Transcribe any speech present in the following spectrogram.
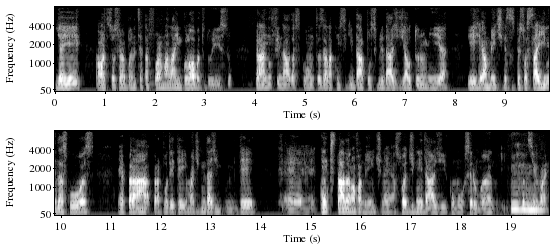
E aí a horta social urbana, de certa forma, ela engloba tudo isso para, no final das contas, ela conseguir dar a possibilidade de autonomia e realmente essas pessoas saírem das ruas é, para poder ter uma dignidade, ter é, conquistada novamente né, a sua dignidade como ser humano e uhum. assim vai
